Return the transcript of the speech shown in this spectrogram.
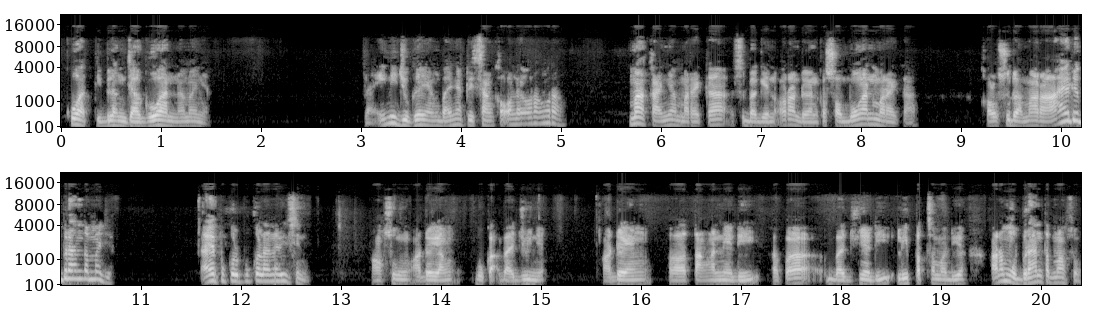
Kuat, dibilang jagoan namanya. Nah, ini juga yang banyak disangka oleh orang-orang. Makanya mereka, sebagian orang dengan kesombongan mereka, kalau sudah marah, ayo dia berantem aja. Ayo pukul-pukulan di sini. Langsung ada yang buka bajunya. Ada yang uh, tangannya di apa bajunya dilipat sama dia karena mau berantem langsung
